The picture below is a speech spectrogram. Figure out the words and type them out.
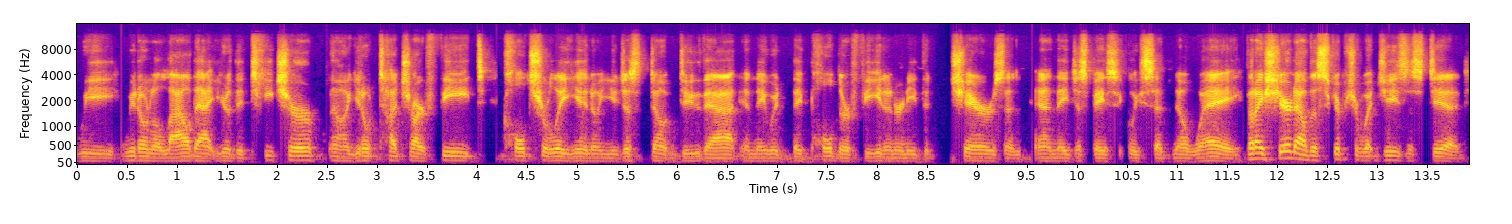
We we don't allow that. You're the teacher. Uh, you don't touch our feet. Culturally, you know, you just don't do that. And they would they pulled their feet underneath the chairs and and they just basically said no way. But I shared out the scripture what Jesus did,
